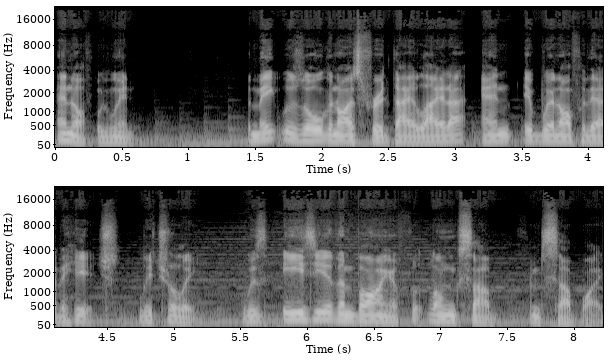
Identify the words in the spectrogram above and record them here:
and off we went. The meet was organised for a day later and it went off without a hitch, literally. It was easier than buying a foot long sub from Subway.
